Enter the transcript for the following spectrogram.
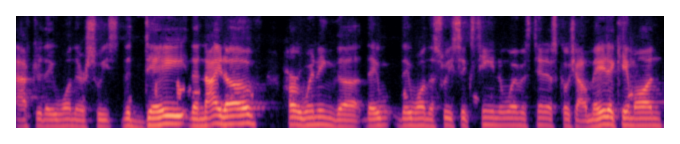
after they won their sweets. The day, the night of her winning the, they they won the Sweet 16 in women's tennis. Coach Alameda came on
